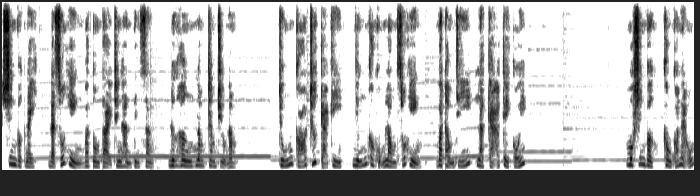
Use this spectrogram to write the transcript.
sinh vật này đã xuất hiện và tồn tại trên hành tinh xanh được hơn 500 triệu năm. Chúng có trước cả khi những con khủng long xuất hiện và thậm chí là cả cây cối. Một sinh vật không có não,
